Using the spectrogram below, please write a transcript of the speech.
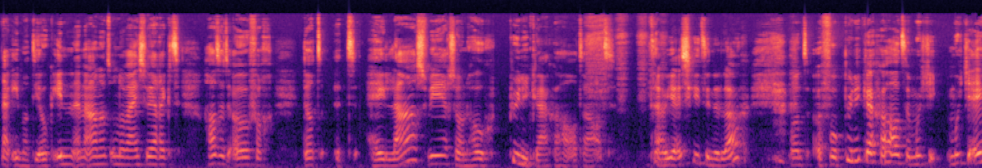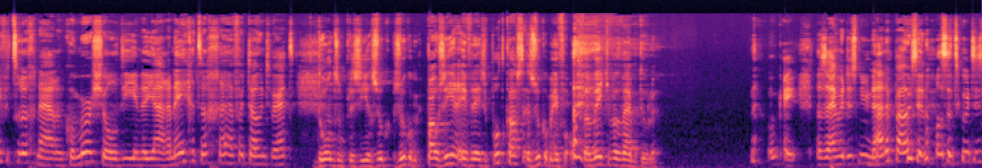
nou, iemand die ook in en aan het onderwijs werkt, had het over dat het helaas weer zo'n hoog punica-gehalte had. Nou, jij schiet in de lach. Want voor punica-gehalte moet je, moet je even terug naar een commercial die in de jaren negentig uh, vertoond werd. Doe ons een plezier, zoek, zoek hem, pauzeer even deze podcast en zoek hem even op. Dan weet je wat wij bedoelen. Dan zijn we dus nu na de pauze. En als het goed is,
